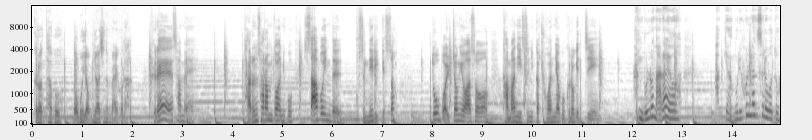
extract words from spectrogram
그렇다고 너무 염려하지는 말거라. 그래 삼해 다른 사람도 아니고 사부인데 무슨 일 있겠어? 또 멀쩡히 와서 가만히 있으니까 좋았냐고 그러겠지 물론 알아요. 밖이 아무리 혼란스러워도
